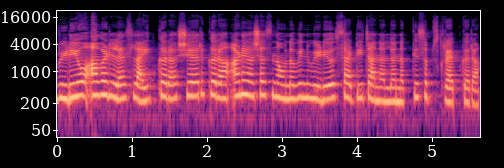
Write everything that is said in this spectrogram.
व्हिडिओ आवडल्यास लाईक करा शेअर करा आणि अशाच नवनवीन व्हिडिओसाठी चॅनलला नक्की सबस्क्राईब करा.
